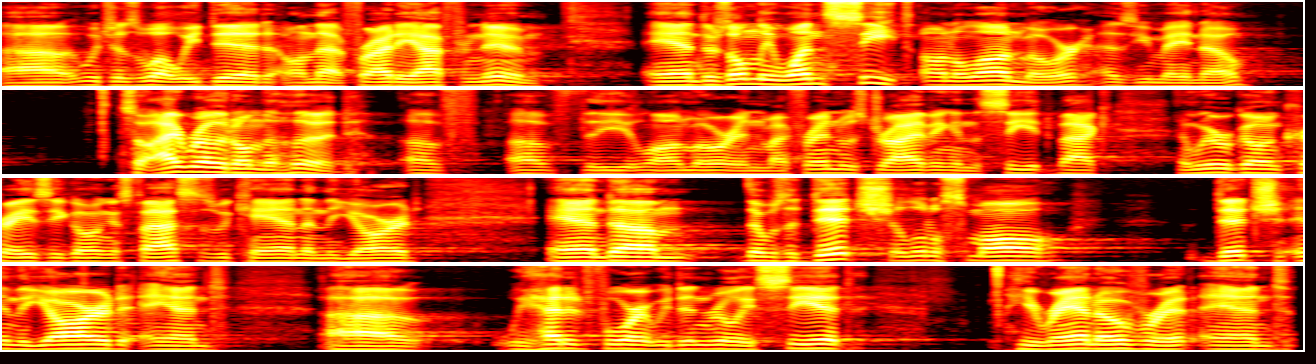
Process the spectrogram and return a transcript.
uh, which is what we did on that Friday afternoon. And there's only one seat on a lawnmower, as you may know. So I rode on the hood of, of the lawnmower, and my friend was driving in the seat back, and we were going crazy, going as fast as we can in the yard. And um, there was a ditch, a little small ditch in the yard, and uh, we headed for it. We didn't really see it. He ran over it, and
